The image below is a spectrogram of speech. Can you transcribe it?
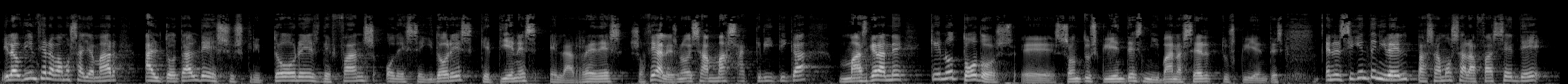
Y la audiencia la vamos a llamar al total de suscriptores, de fans o de seguidores que tienes en las redes sociales, ¿no? Esa masa crítica más grande que no todos eh, son tus clientes ni van a ser tus clientes. En el siguiente nivel pasamos a la fase de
